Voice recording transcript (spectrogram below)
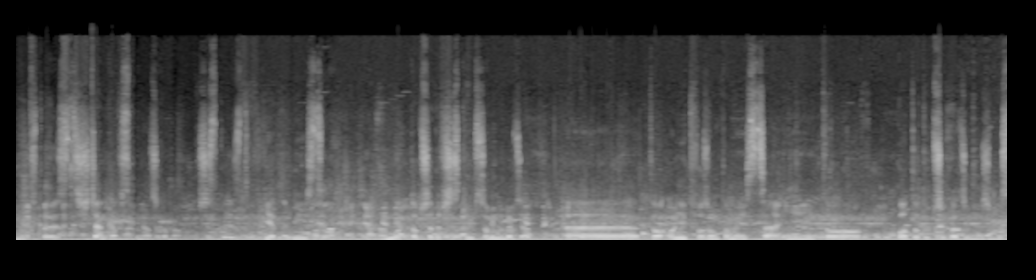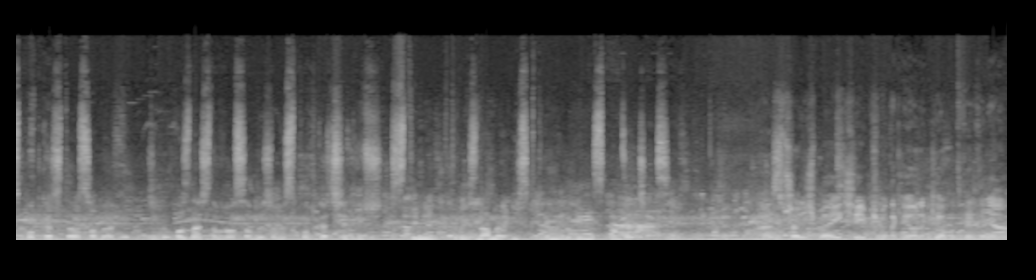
Mód to jest ścianka wspinaczkowa. Wszystko jest w jednym miejscu. A Mód to przede wszystkim są ludzie. E, to oni tworzą to miejsce i to po to tu przychodzimy, żeby spotkać te osoby, żeby poznać nowe osoby, żeby spotkać się już z tymi, których znamy i z którymi lubimy spędzać czas. E, Słyszeliśmy i chcielibyśmy takiego lekkiego potwierdzenia,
